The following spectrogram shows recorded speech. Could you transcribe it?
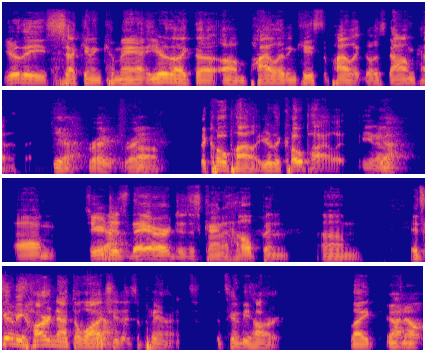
you're the second in command. You're like the um pilot in case the pilot goes down, kind of thing. Yeah. Right. Right. Um, the co-pilot. You're the co-pilot. You know. yeah. Um. So you're just there to just kind of help and um. It's gonna be hard not to watch Yeah. it as a parent. It's gonna be hard. Like Yeah, I know.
